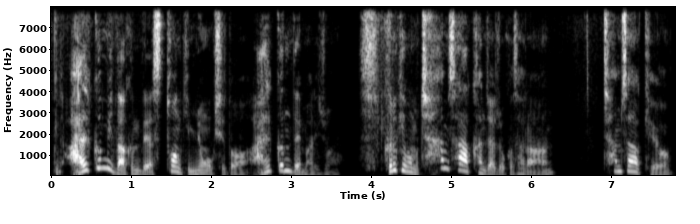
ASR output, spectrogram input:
그냥 알 겁니다. 근데 스톤 김용옥 씨도 알 건데 말이죠. 그렇게 보면 참 사악한 자죠, 그 사람. 참 사악해요.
